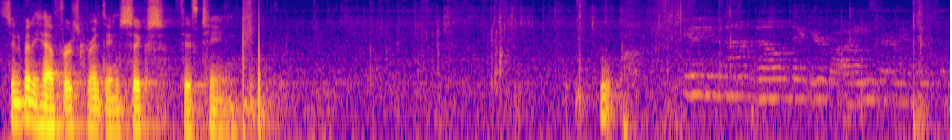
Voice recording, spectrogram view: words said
Does anybody have 1 Corinthians 6 15? Do you not know that your bodies are members of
